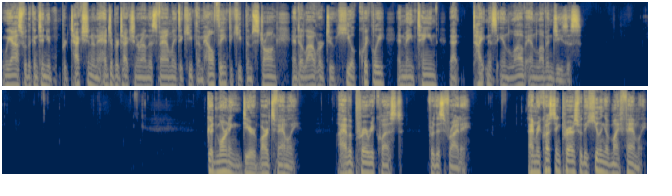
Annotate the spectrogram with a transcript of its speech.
We ask for the continued protection and a hedge of protection around this family to keep them healthy, to keep them strong, and to allow her to heal quickly and maintain that tightness in love and love in Jesus. Good morning, dear Bard's family. I have a prayer request for this Friday. I'm requesting prayers for the healing of my family.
